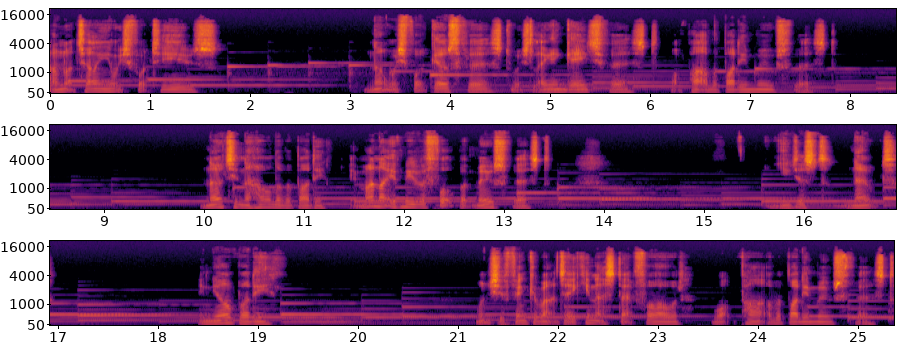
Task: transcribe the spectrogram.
I'm not telling you which foot to use. Note which foot goes first, which leg engages first, what part of the body moves first. Noting the whole of the body. It might not even move a foot, but moves first. You just note in your body, once you think about taking that step forward, what part of the body moves first.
